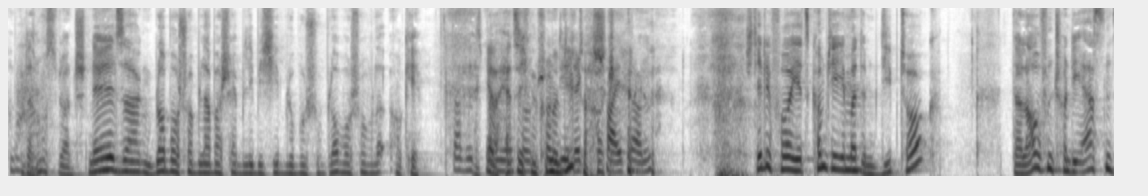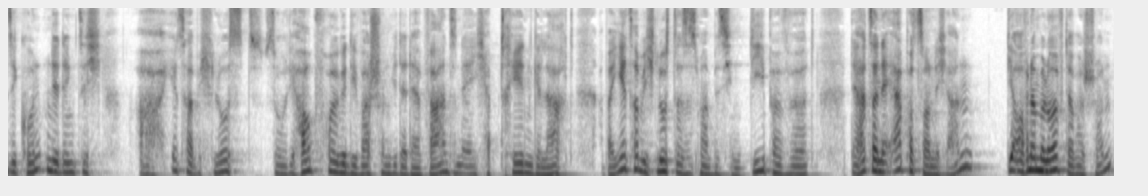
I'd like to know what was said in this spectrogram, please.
Und das musst du dann schnell sagen. Bloboscho, Blabaché, Blibichi, Blubuschu, Bloboscho, Bla Okay. Ja, herzlich willkommen im Deep Talk. Scheitern. Stell dir vor, jetzt kommt hier jemand im Deep Talk. Da laufen schon die ersten Sekunden, der denkt sich, ah, jetzt habe ich Lust. So, die Hauptfolge, die war schon wieder der Wahnsinn, ey, ich habe Tränen gelacht. Aber jetzt habe ich Lust, dass es mal ein bisschen deeper wird. Der hat seine AirPods noch nicht an. Die Aufnahme läuft aber schon.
